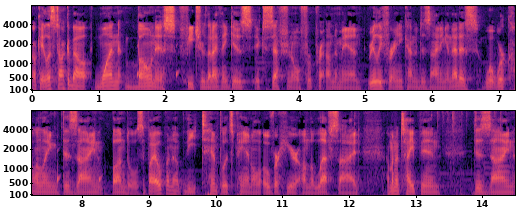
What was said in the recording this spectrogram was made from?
Okay, let's talk about one bonus feature that I think is exceptional for print on demand, really for any kind of designing, and that is what we're calling design bundles. If I open up the templates panel over here on the left side, I'm going to type in design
